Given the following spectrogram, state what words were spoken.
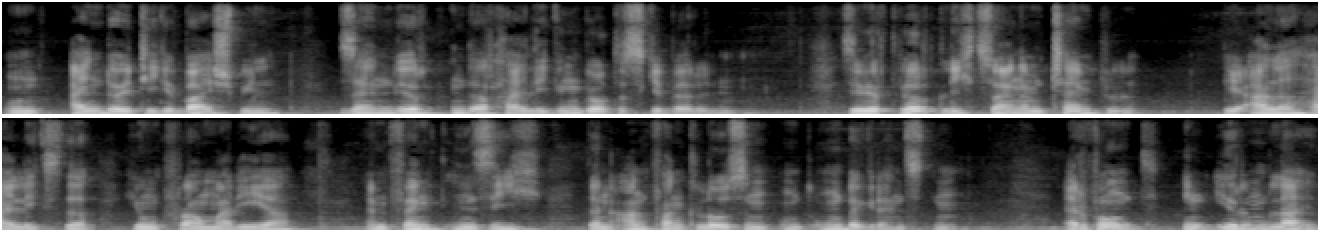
und eindeutige Beispiel sehen wir in der heiligen Gottesgebärin. Sie wird wörtlich zu einem Tempel. Die allerheiligste Jungfrau Maria empfängt in sich den Anfanglosen und Unbegrenzten. Er wohnt in ihrem Leib.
